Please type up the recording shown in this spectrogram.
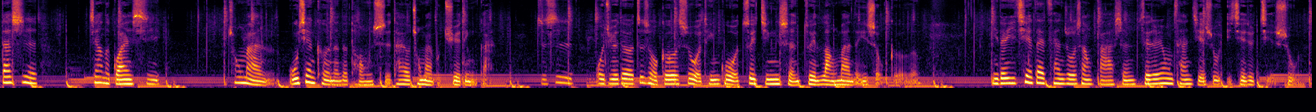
但是这样的关系充满无限可能的同时，它又充满不确定感。只是。我觉得这首歌是我听过最精神、最浪漫的一首歌了。你的一切在餐桌上发生，随着用餐结束，一切就结束了。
